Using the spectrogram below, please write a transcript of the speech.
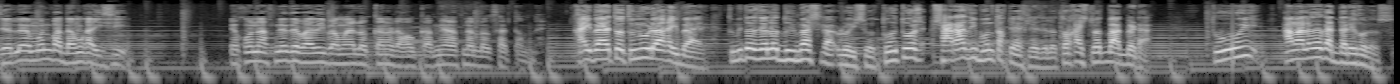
জেলে এমন বাদাম খাইছি। এখন আপনি দেবা দিবা আমার লগ কান রাখক আমি আর আপনার লগ ছাড়তাম না খাইবাই তো, তুমি উড়া খাইবাই তুমি তো জেলত দুই মাস রা- রইছো তুই তো সারা জীবন থাকতে আসলে জেলত। তোর খাইছিলত বাদ বেটা। তুই আমার লগে গাদ্দারি করস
